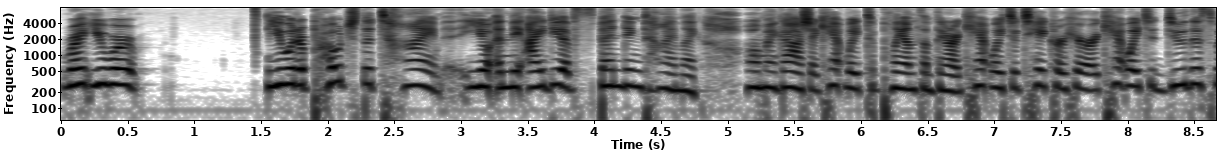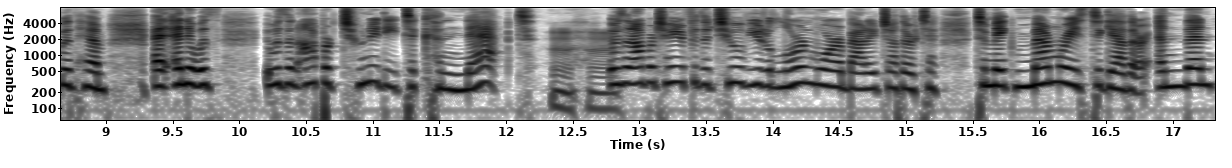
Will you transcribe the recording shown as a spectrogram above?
right you were you would approach the time you know and the idea of spending time like oh my gosh i can't wait to plan something or i can't wait to take her here or i can't wait to do this with him. And, and it was it was an opportunity to connect. Mm-hmm. It was an opportunity for the two of you to learn more about each other to to make memories together. And then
